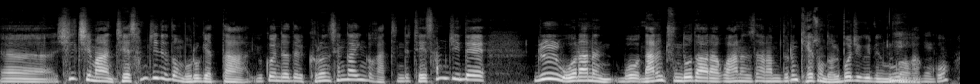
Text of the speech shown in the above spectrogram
어, 싫지만 제3지대도 모르겠다. 유권자들 그런 생각인 것 같은데 제3지대를 원하는 뭐 나는 중도다라고 하는 사람들은 계속 넓어지고 있는 네, 것 같고 네.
